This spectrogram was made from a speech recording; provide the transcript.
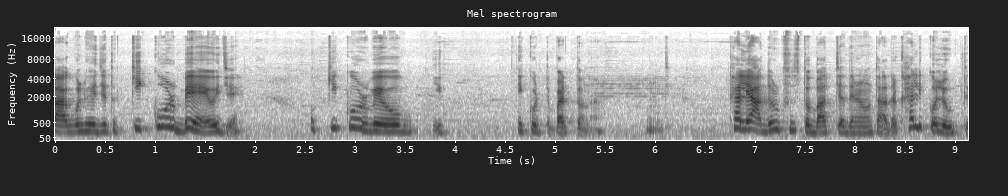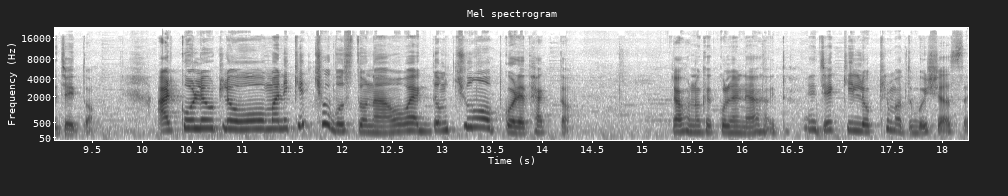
পাগল হয়ে যেত, কি করবে ওই যে? ও কি করবে ও ই করতে পারতো না। খালি আদর খুঁজতো বাচ্চাদের মতো, আদর খালি কোলে উঠতে চাইতো। আর কোলে উঠলে ও মানে কিচ্ছু বুঝতো না, ও একদম চুপ করে থাকতো। যখন ওকে কোলে নেওয়া হইতো। এই যে কি লক্ষ্মীর মতো বসে আছে।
